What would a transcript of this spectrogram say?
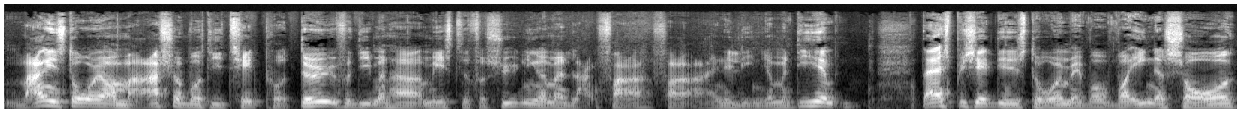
mange historier om marcher, hvor de er tæt på at dø, fordi man har mistet forsyninger, man er langt fra, fra egne linjer. Men de her, der er specielt de historier med, hvor, hvor en er såret,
